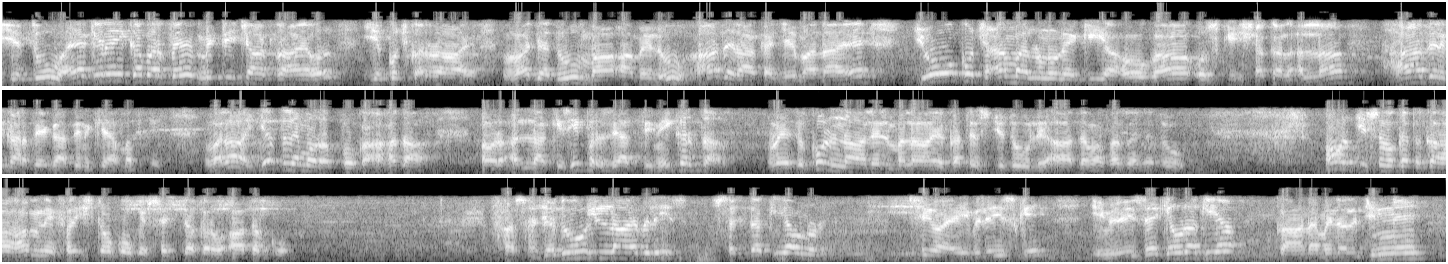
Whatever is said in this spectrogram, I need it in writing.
یہ تو ہے کہ نہیں قبر پہ؟ مٹی چاٹ رہا ہے اور یہ کچھ کر رہا ہے۔ وجدو ما عملو حاضرہ کا یہ مانا ہے جو کچھ عمل انہوں نے کیا ہوگا، اس کی شکل اللہ حاضر کر دے گا دن قیامت کے ولا یسلم ربو کا عہدہ اور اللہ کسی پر زیادتی نہیں کرتا۔ ویز کل نال آدم فسجدو اور جس وقت کہا ہم نے فرشتوں کو کہ سجدہ کرو آدم کو۔ فسجدو اللہ ابلیس سجدہ کیا انہوں نے۔ سوائے ابلیس کے۔ ابلیس نے کیوں نہ کیا؟ کانا من الجن،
